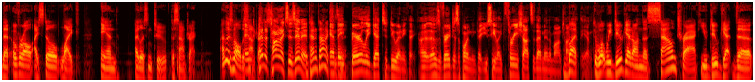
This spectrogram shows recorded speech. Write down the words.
that overall I still like. And I listen to the soundtrack. I listen to all the and soundtracks. Pentatonix is in it. And Pentatonix and is they in it. barely get to do anything. Uh, that was very disappointing that you see like three shots of them in a montage but at the end. what we do get on the soundtrack, you do get the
